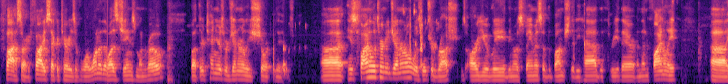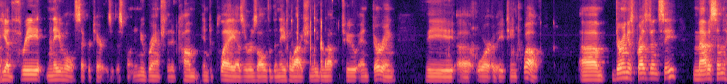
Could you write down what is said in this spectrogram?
five, sorry, five secretaries of war. One of them was James Monroe, but their tenures were generally short-lived. Uh, his final attorney general was Richard Rush, who's arguably the most famous of the bunch that he had, the three there. And then finally, uh, he had three naval secretaries at this point, a new branch that had come into play as a result of the naval action leading up to and during the uh, War of 1812. Um, during his presidency, Madison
